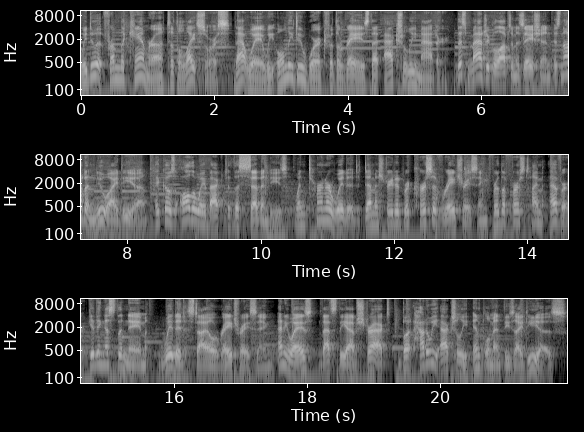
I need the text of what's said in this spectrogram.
we do it from the camera to the light source. That way, we only do work for the rays that actually matter. This magical optimization is not a new idea. It goes all the way back to the 70s, when Turner Whitted demonstrated recursive ray tracing for the first time ever, giving us the name Whitted style ray tracing. Anyways, that's the abstract, but how do we actually implement these ideas?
